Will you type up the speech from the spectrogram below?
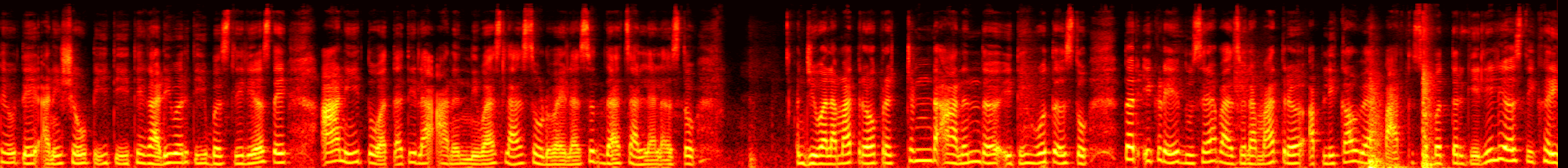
ठेवते आणि शेवटी ती इथे गाडीवरती बसलेली असते. आणि तो आता तिला आनंद निवासला सोडवायला सुद्धा चाललेला असतो. जीवाला मात्र प्रचंड आनंद इथे होत असतो. तर इकडे दुसऱ्या बाजूला मात्र आपली काव्या पार्थसोबत तर गेलेली असती खरी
